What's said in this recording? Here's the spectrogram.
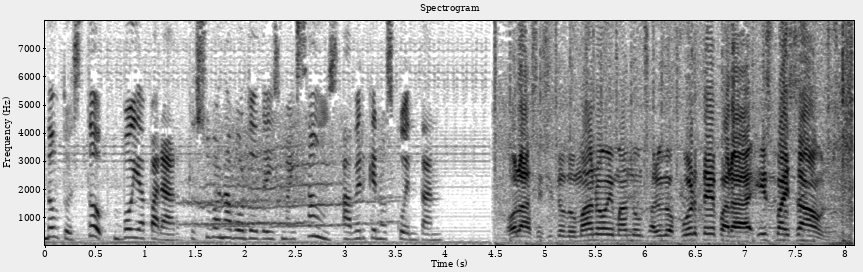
Haciendo autostop. Voy a parar, que suban a bordo de Is My Sounds a ver qué nos cuentan. Hola, soy Sito de Humano y mando un saludo fuerte para Is My Sounds.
